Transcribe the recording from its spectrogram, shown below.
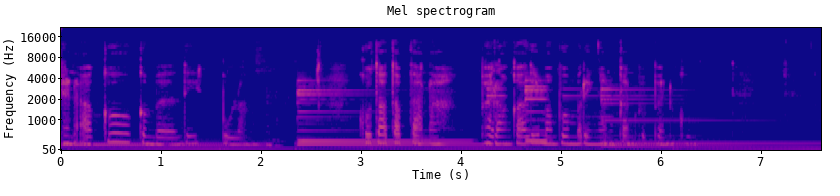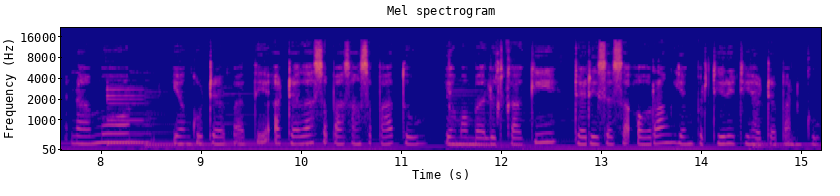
Dan aku kembali pulang. Ku tatap tanah, barangkali mampu meringankan bebanku. Namun, yang kudapati adalah sepasang sepatu yang membalut kaki dari seseorang yang berdiri di hadapanku.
